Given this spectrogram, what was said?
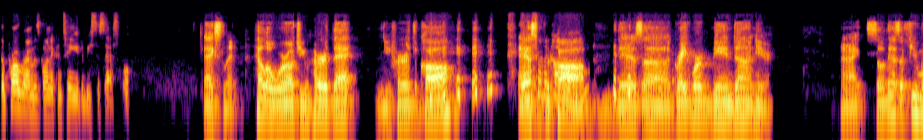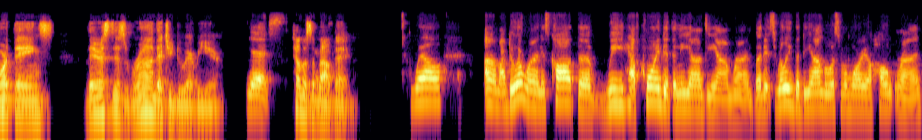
the program is going to continue to be successful. Excellent. Hello, world. You heard that. You've heard the call. Answer the, the call. call. There's uh, great work being done here. All right. So there's a few more things. There's this run that you do every year. Yes. Tell us yes. about that. Well, um, I do a run. It's called the, we have coined it the Neon Dion Run, but it's really the Dion Lewis Memorial Hope Run.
